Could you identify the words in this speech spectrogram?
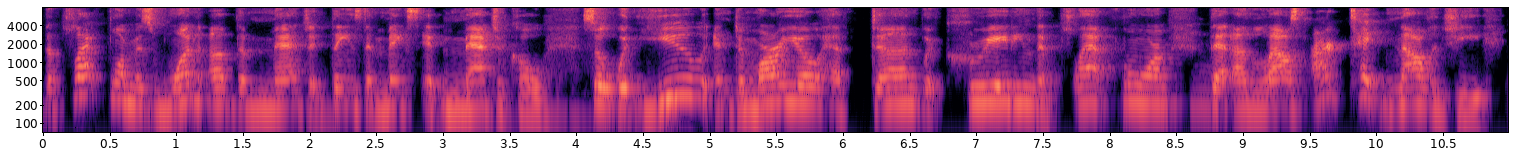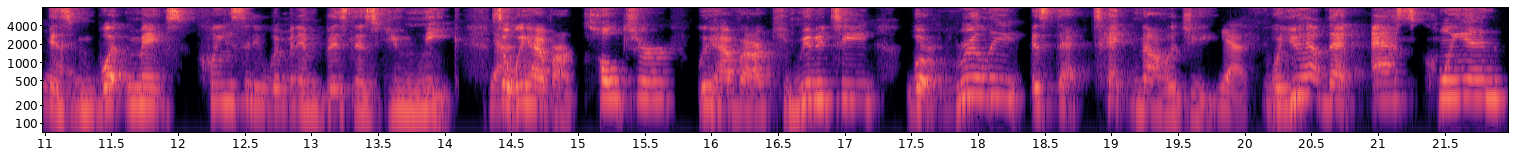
the platform is one of the magic things that makes it magical. So what you and Demario have done with creating the platform yes. that allows our technology yes. is what makes Queen City Women in Business unique. Yes. So we have our culture, we have our community, but really it's that technology. Yes when you have that ask Quinn,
